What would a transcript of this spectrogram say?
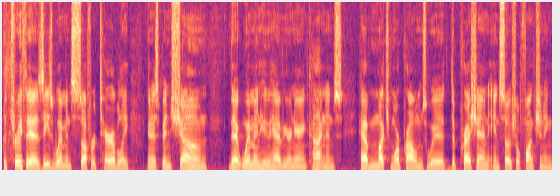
The truth is, these women suffer terribly, and it's been shown that women who have urinary incontinence have much more problems with depression and social functioning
